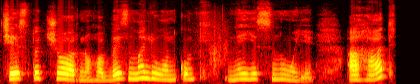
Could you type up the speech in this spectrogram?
чисто чорного, без малюнку, не існує. Агат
